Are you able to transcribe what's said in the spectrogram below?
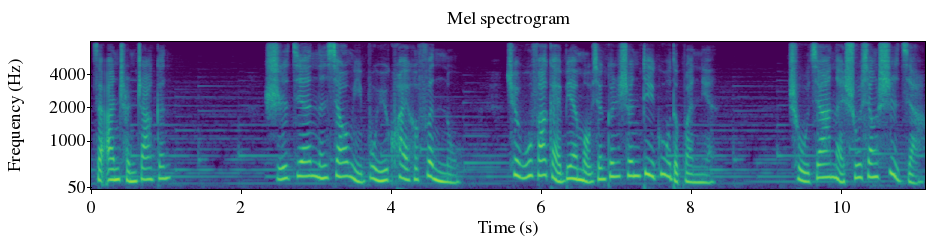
在安城扎根。时间能消弭不愉快和愤怒，却无法改变某些根深蒂固的观念。楚家乃书香世家，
